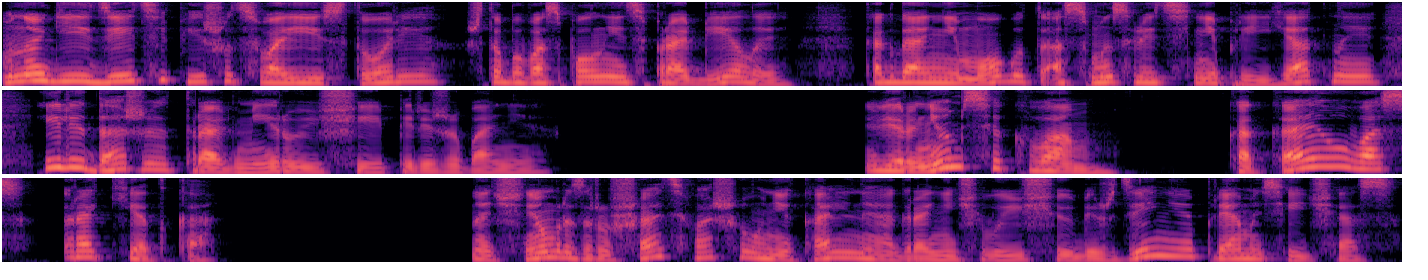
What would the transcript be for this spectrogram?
Многие дети пишут свои истории, чтобы восполнить пробелы, когда они могут осмыслить неприятные или даже травмирующие переживания. Вернемся к вам. Какая у вас ракетка? Начнем разрушать ваши уникальные ограничивающие убеждения прямо сейчас.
